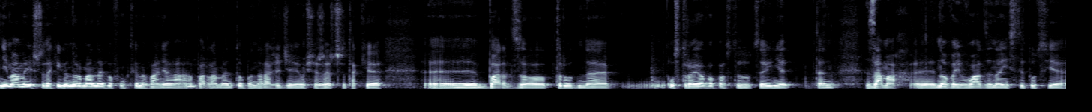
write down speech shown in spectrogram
Nie mamy jeszcze takiego normalnego funkcjonowania parlamentu, bo na razie dzieją się rzeczy takie y, bardzo trudne ustrojowo, konstytucyjnie. Ten zamach y, nowej władzy na instytucje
